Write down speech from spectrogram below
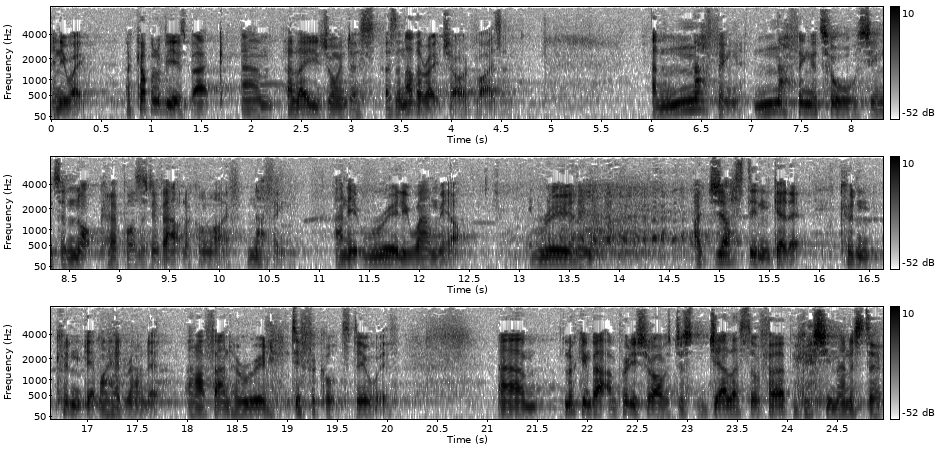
Anyway, a couple of years back, um, a lady joined us as another HR advisor. And nothing, nothing at all seemed to knock her positive outlook on life. Nothing. And it really wound me up. Really. I just didn't get it. Couldn't, couldn't get my head around it. And I found her really difficult to deal with. Um, looking back, I'm pretty sure I was just jealous of her because she managed to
